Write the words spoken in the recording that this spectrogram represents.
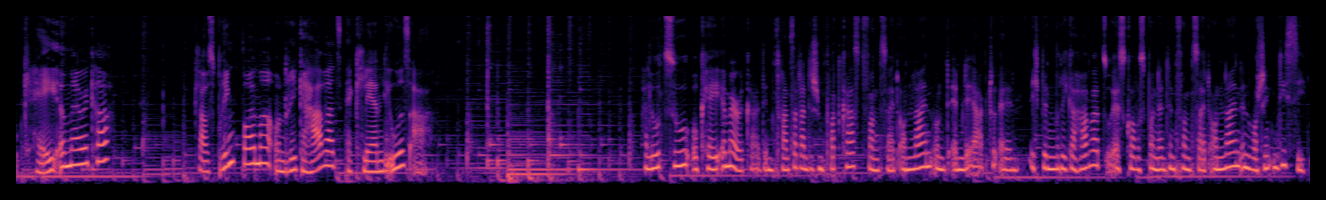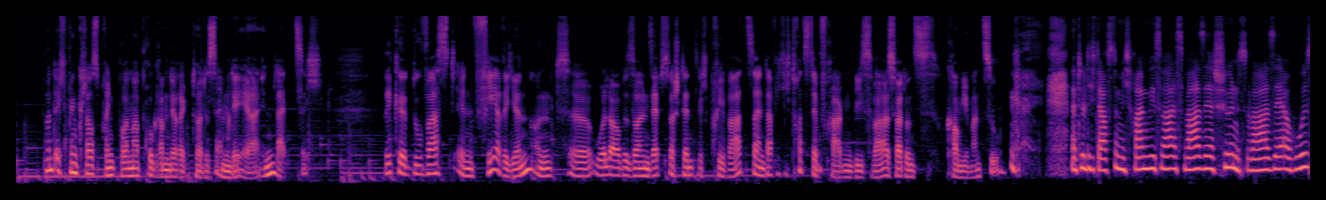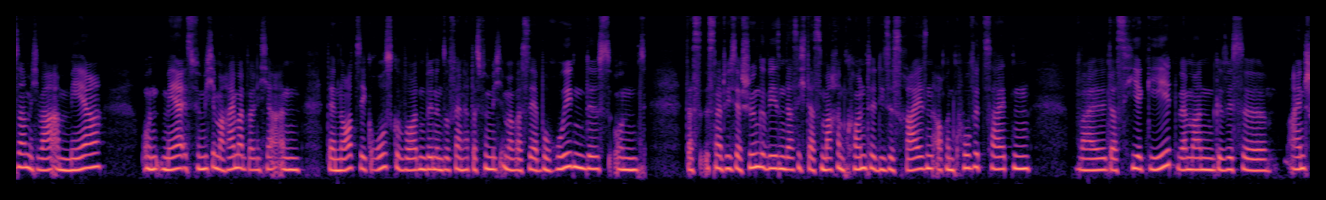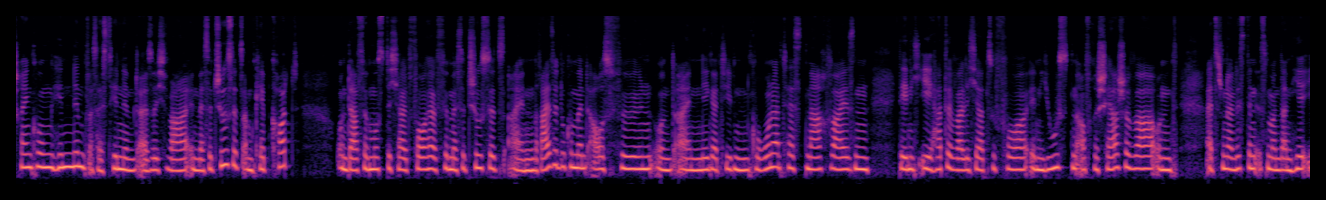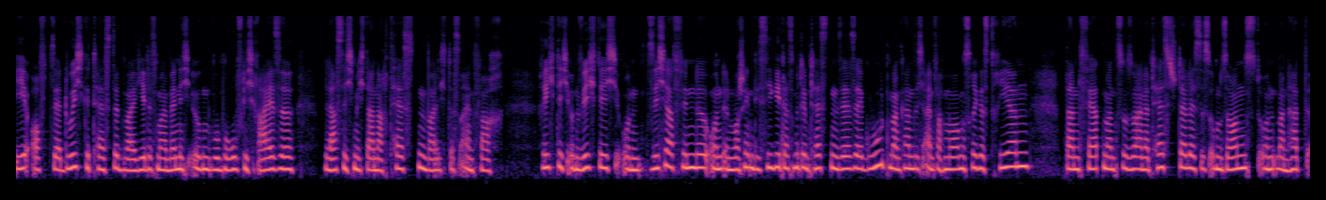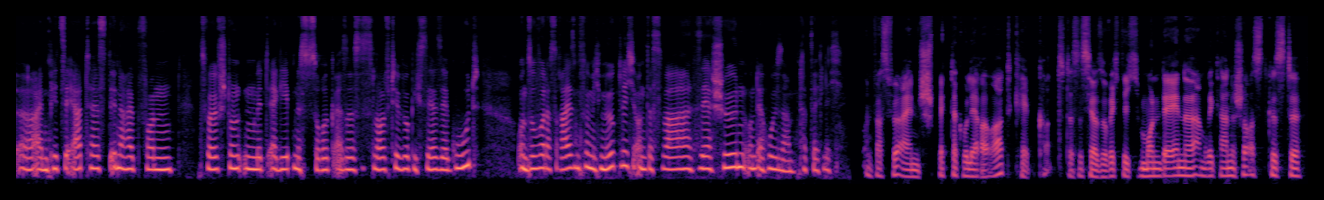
Okay America? Klaus Brinkbäumer und Rike Havertz erklären die USA. Hallo zu Okay America, dem transatlantischen Podcast von Zeit Online und MDR Aktuell. Ich bin Rika Havertz, US-Korrespondentin von Zeit Online in Washington, D.C. Und ich bin Klaus Brinkbäumer, Programmdirektor des MDR in Leipzig. Rike, du warst in Ferien und äh, Urlaube sollen selbstverständlich privat sein. Darf ich dich trotzdem fragen, wie es war? Es hört uns kaum jemand zu. Natürlich darfst du mich fragen, wie es war. Es war sehr schön, es war sehr erholsam. Ich war am Meer und Meer ist für mich immer Heimat, weil ich ja an der Nordsee groß geworden bin. Insofern hat das für mich immer was sehr Beruhigendes und das ist natürlich sehr schön gewesen, dass ich das machen konnte, dieses Reisen auch in Covid-Zeiten, weil das hier geht, wenn man gewisse Einschränkungen hinnimmt. Was heißt hinnimmt? Also ich war in Massachusetts am Cape Cod und dafür musste ich halt vorher für Massachusetts ein Reisedokument ausfüllen und einen negativen Corona-Test nachweisen, den ich eh hatte, weil ich ja zuvor in Houston auf Recherche war. Und als Journalistin ist man dann hier eh oft sehr durchgetestet, weil jedes Mal, wenn ich irgendwo beruflich reise, lasse ich mich danach testen, weil ich das einfach richtig und wichtig und sicher finde. Und in Washington DC geht das mit dem Testen sehr, sehr gut. Man kann sich einfach morgens registrieren, dann fährt man zu so einer Teststelle, es ist umsonst und man hat äh, einen PCR-Test innerhalb von zwölf Stunden mit Ergebnis zurück. Also es, es läuft hier wirklich sehr, sehr gut. Und so war das Reisen für mich möglich und das war sehr schön und erholsam tatsächlich. Und was für ein spektakulärer Ort, Cape Cod. Das ist ja so richtig mondäne amerikanische Ostküste.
